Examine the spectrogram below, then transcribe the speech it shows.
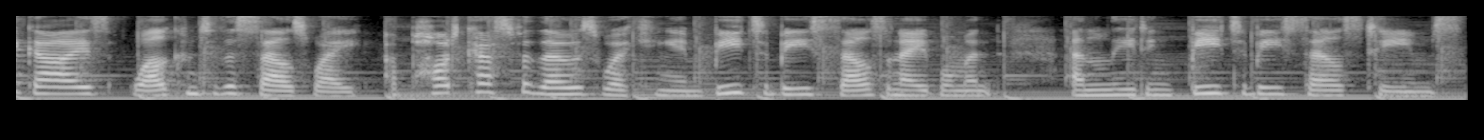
guys, welcome to The Sales Way, a podcast for those working in B2B sales enablement and leading B2B sales teams.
